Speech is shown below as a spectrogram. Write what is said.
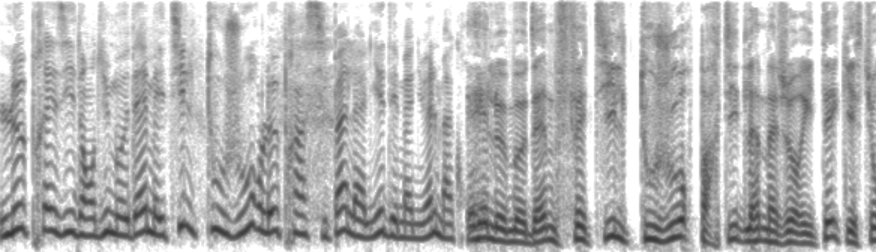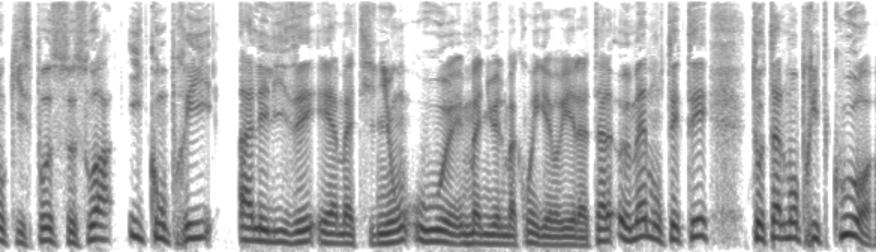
Le président du Modem est-il toujours le principal allié d'Emmanuel Macron? Et le Modem fait-il toujours partie de la majorité Question qui se pose ce soir, y compris à l'Élysée et à Matignon, où Emmanuel Macron et Gabriel Attal eux-mêmes ont été totalement pris de court.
